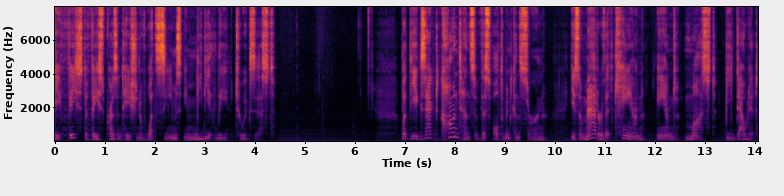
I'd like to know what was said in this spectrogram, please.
a face to face presentation of what seems immediately to exist. But the exact contents of this ultimate concern is a matter that can and must be doubted.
